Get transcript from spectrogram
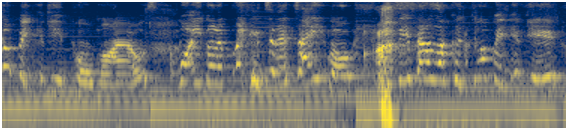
Is this a job interview, Paul Miles? What are you going to bring to the table? Does it sound like a job interview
